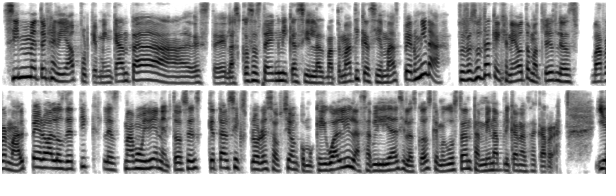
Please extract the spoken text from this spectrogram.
sí me meto en ingeniería porque me encanta este, las cosas técnicas y las matemáticas y demás, pero mira, pues resulta que ingeniería automotriz les va re mal, pero a los de TIC les va muy bien. Entonces, ¿qué tal si exploro esa opción? Como que igual y las habilidades y las cosas que me gustan también aplican a esa carrera. Y,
